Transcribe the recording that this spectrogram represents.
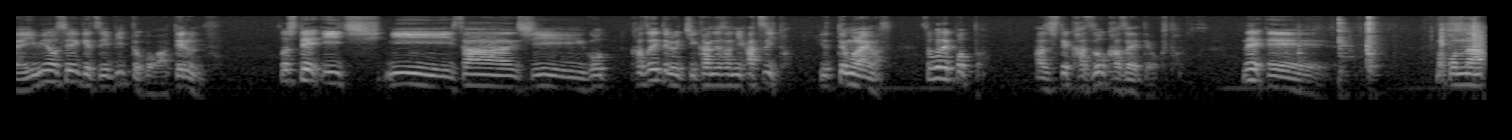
指の清潔にピッとこう当てるんです。そして12345数えてるうち患者さんに熱いと言ってもらいます。そこでポッと外して数を数えておくと。で、えーまあ、こんな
